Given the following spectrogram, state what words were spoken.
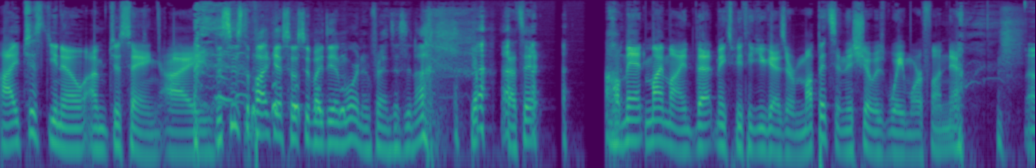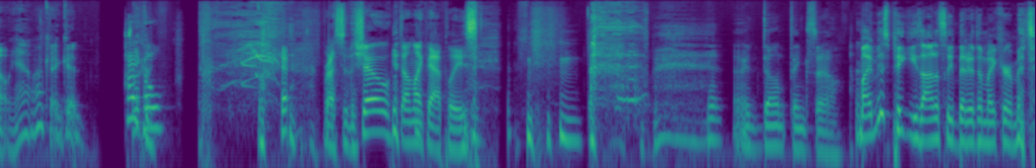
I just, you know, I'm just saying, I. This is the podcast hosted by Dan Moren and friends, is it not? yep, that's it. Oh man, in my mind, that makes me think you guys are Muppets, and this show is way more fun now. Oh yeah. Okay. Good. Hi-ho. Rest of the show, done like that, please. I don't think so. My Miss Piggy is honestly better than my Kermit.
